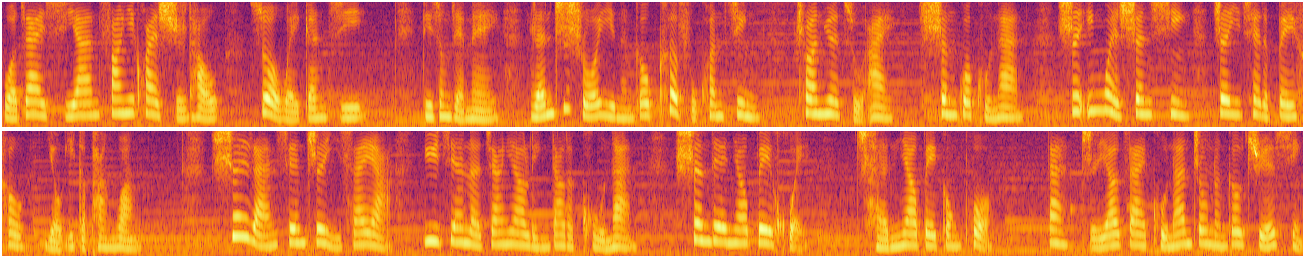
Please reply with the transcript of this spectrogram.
我在西安放一块石头作为根基。”弟兄姐妹，人之所以能够克服困境、穿越阻碍、胜过苦难，是因为深信这一切的背后有一个盼望。虽然先知以赛亚预见了将要临到的苦难，圣殿要被毁，城要被攻破，但只要在苦难中能够觉醒、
